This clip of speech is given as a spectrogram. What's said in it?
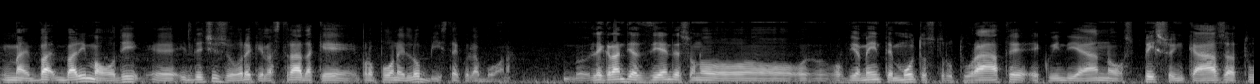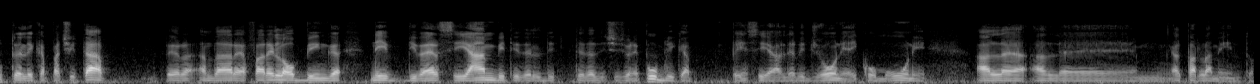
in, ma- in vari modi eh, il decisore che la strada che propone il lobbista è quella buona. Le grandi aziende sono ovviamente molto strutturate e quindi hanno spesso in casa tutte le capacità per andare a fare lobbying nei diversi ambiti del, della decisione pubblica, pensi alle regioni, ai comuni, al, al, ehm, al Parlamento.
